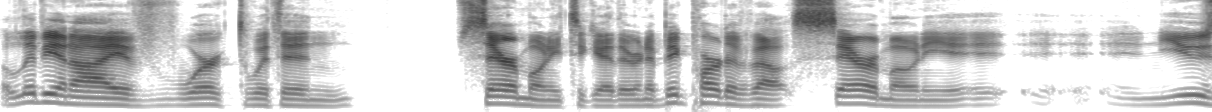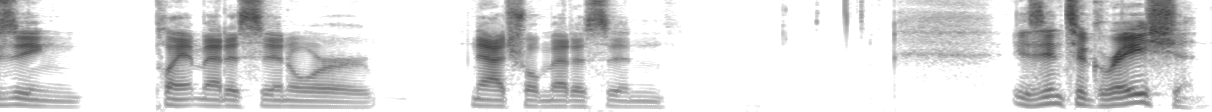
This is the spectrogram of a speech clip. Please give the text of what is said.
Olivia and I have worked within ceremony together, and a big part about ceremony in using plant medicine or natural medicine is integration.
